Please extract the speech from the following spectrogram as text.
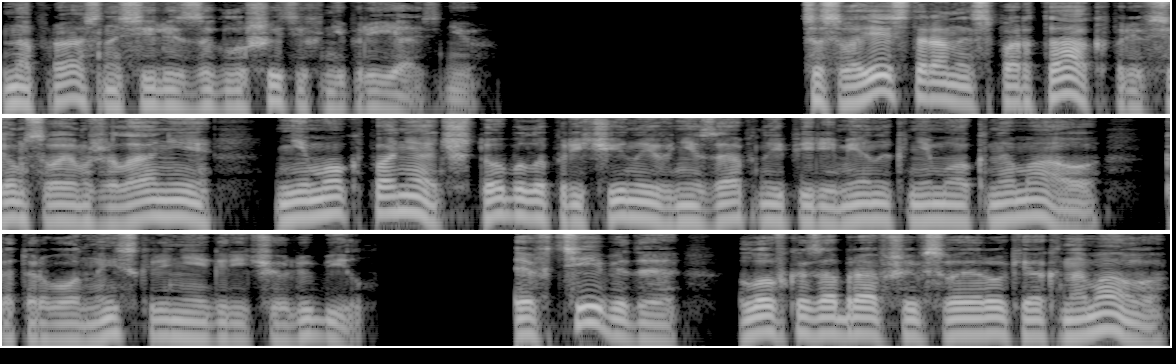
напрасно сились заглушить их неприязнью. Со своей стороны Спартак, при всем своем желании, не мог понять, что было причиной внезапной перемены к нему Акномао, которого он искренне и горячо любил. Эфтибеде, ловко забравший в свои руки Акномао,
